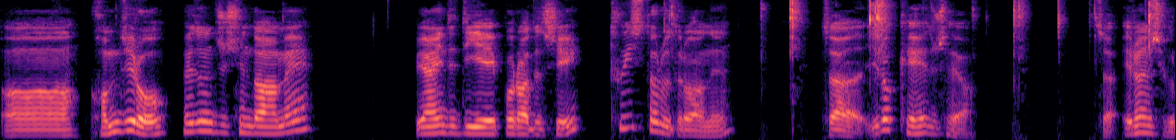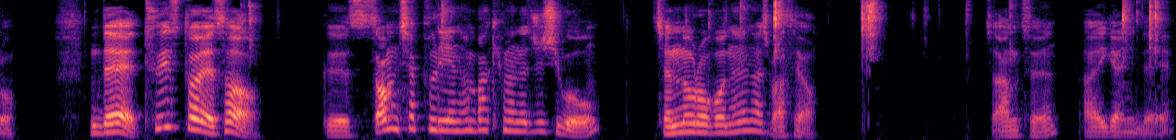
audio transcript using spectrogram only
어 검지로 회전 주신 다음에 비하인드 D8볼 하듯이 트위스터로 들어가는 자 이렇게 해주세요. 자 이런 식으로. 근데 twister에서 그 thumb chaplin 한 바퀴만 해주시고 zen rollover는 하지 마세요 자 아무튼 아 이게 아닌데.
